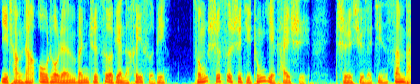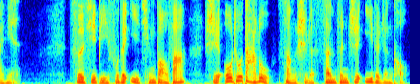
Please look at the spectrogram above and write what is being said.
一场让欧洲人闻之色变的黑死病，从十四世纪中叶开始，持续了近三百年，此起彼伏的疫情爆发，使欧洲大陆丧失了三分之一的人口，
